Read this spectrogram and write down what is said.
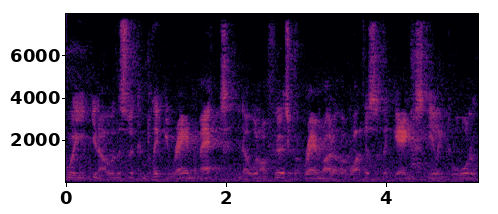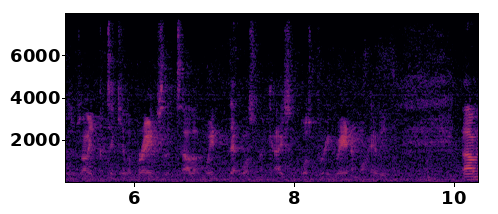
we, you know, this is a completely random act. You know, when I first got Ramrod, I thought, right, this is the gang stealing to order it was only particular brands that, uh, that went. That wasn't the case. It was pretty random, what have you. Um,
